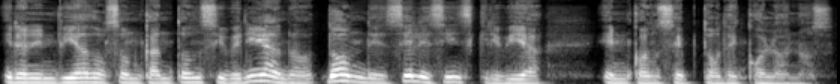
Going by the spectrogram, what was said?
eran enviados a un cantón siberiano donde se les inscribía en concepto de colonos.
